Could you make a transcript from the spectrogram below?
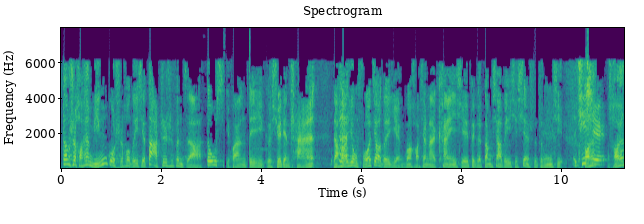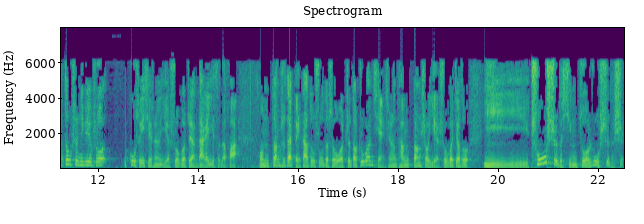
当时好像民国时候的一些大知识分子啊，都喜欢这个学点禅，然后用佛教的眼光，好像来看一些这个当下的一些现实的东西。其实好像都是你比如说。顾随先生也说过这样大概意思的话。我们当时在北大读书的时候，我知道朱光潜先生他们当时也说过，叫做以出世的心做入世的事。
